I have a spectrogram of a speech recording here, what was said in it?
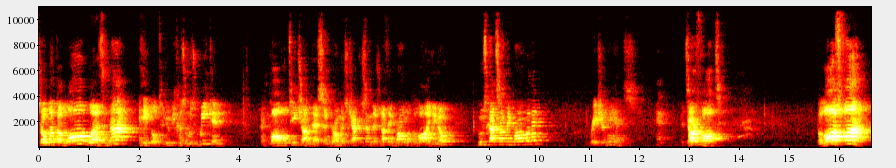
So, what the law was not able to do because it was weakened, and Paul will teach on this in Romans chapter 7, there's nothing wrong with the law. You know who's got something wrong with it? Raise your hands. It's our fault. The law is fine.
